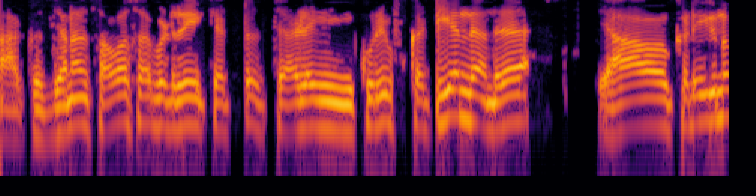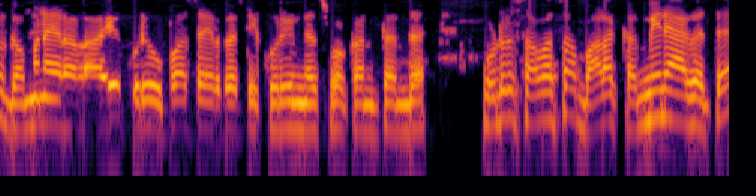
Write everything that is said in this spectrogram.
ನಾಲ್ಕು ಜನ ಸವಾಸ ಬಿಡ್ರಿ, ಕೆಟ್ಟ ಚಾಳಿ ಈ ಕುರಿ ಕಟ್ಕೊಂಡೆ ಅಂದ್ರೆ ಯಾವ ಕಡೆಗೂ ಗಮನ ಇರಲ್ಲ. ಈ ಕುರಿ ಉಪವಾಸ ಇರ್ತೈತಿ, ಕುರಿ ಮೇಸ್ಬೇಕಂತಂದ್ರೆ ಹುಡುಗ್ರ ಸವಾಸ ಬಹಳ ಕಮ್ಮಿನೇ ಆಗುತ್ತೆ.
